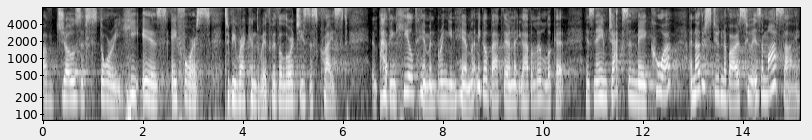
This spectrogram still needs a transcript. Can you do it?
of Joseph's story. He is a force to be reckoned with, with the Lord Jesus Christ, having healed him and bringing him. Let me go back there and let you have a little look at his name, Jackson May Kua, another student of ours who is a Maasai.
